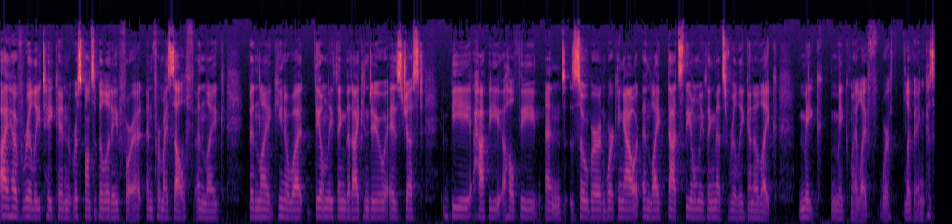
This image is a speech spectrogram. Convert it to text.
I have really taken responsibility for it and for myself and like been like you know what the only thing that I can do is just be happy, healthy, and sober, and working out, and like that's the only thing that's really gonna like make make my life worth living. Because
